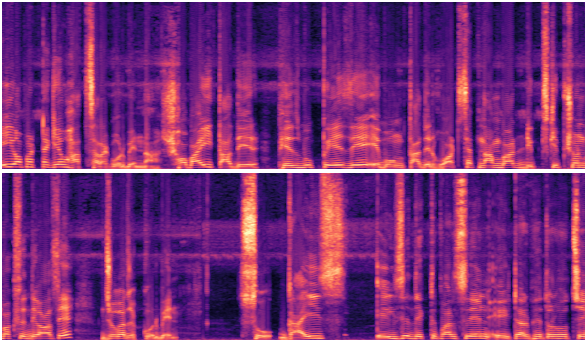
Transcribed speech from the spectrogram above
এই অফারটা কেউ হাতছাড়া করবেন না। সবাই তাদের ফেসবুক পেজে এবং তাদের হোয়াটসঅ্যাপ নাম্বার ডিসক্রিপশন বক্সে দেওয়া আছে, যোগাযোগ করবেন। সো গাইস এই যে দেখতে পারছেন, এইটার ভেতর হচ্ছে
